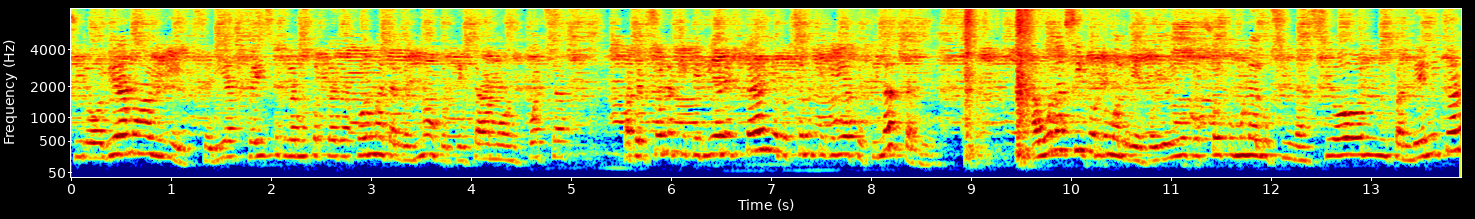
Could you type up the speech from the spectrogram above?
si lo volviéramos a vivir, ¿sería Facebook la mejor plataforma? Tal vez no, porque estábamos expuestas a personas que querían estar y a personas que querían festinar también. Aún así corrimos riesgo. Yo digo que fue como una alucinación pandémica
